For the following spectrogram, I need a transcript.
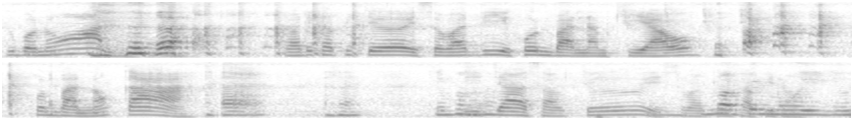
คือบ่นอน สวัสดีครับพี่เจยสวัสดีคนบ้านน้ำเขียว คนบ้านน้องก้าที่มา ดีจ้าสาวเจยสวัสดีมาครับเป็นพี่มน้องวยอยู่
